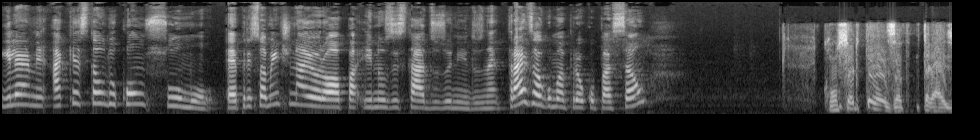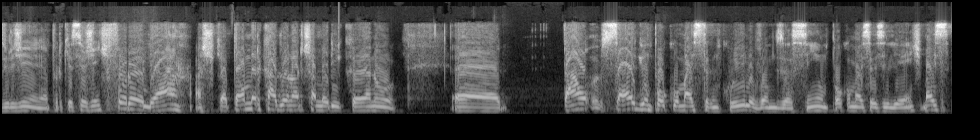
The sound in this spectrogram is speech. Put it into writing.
Guilherme, a questão do consumo, é, principalmente na Europa e nos Estados Unidos, né, traz alguma preocupação? Com certeza traz, Virgínia, porque se a gente for olhar, acho que até o mercado norte-americano é, tá, segue um pouco mais tranquilo, vamos dizer assim, um pouco mais resiliente, mas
